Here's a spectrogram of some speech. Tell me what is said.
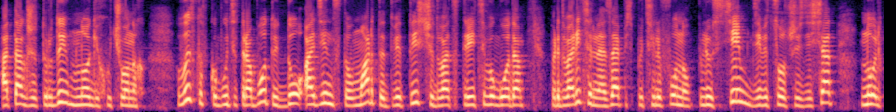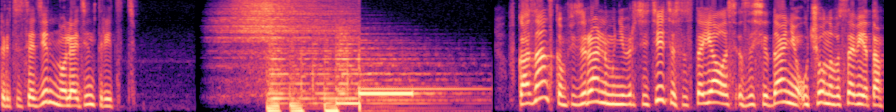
а также труды многих ученых. Выставка будет работать до 11 марта 2023 года. Предварительная запись по телефону плюс 7 960 031 01 30. В Казанском федеральном университете состоялось заседание ученого совета.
